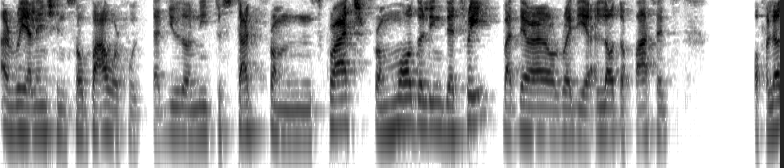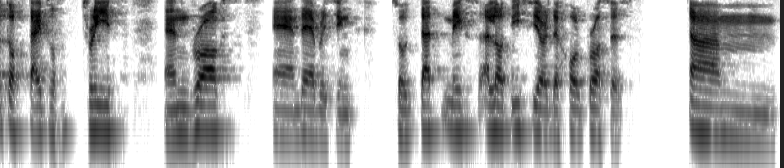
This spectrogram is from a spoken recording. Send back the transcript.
Unreal Engine so powerful. That you don't need to start from scratch from modeling the tree, but there are already a lot of assets of a lot of types of trees and rocks and everything. So that makes a lot easier the whole process. Um,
